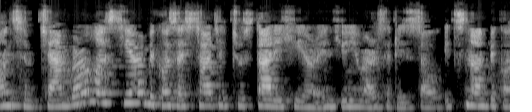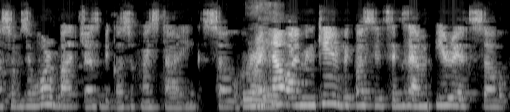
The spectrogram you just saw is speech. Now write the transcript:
on September last year because I started to study here in university. So it's not because of the war, but just because of my studying. So right, right now I'm in Kiev because it's exam period. So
